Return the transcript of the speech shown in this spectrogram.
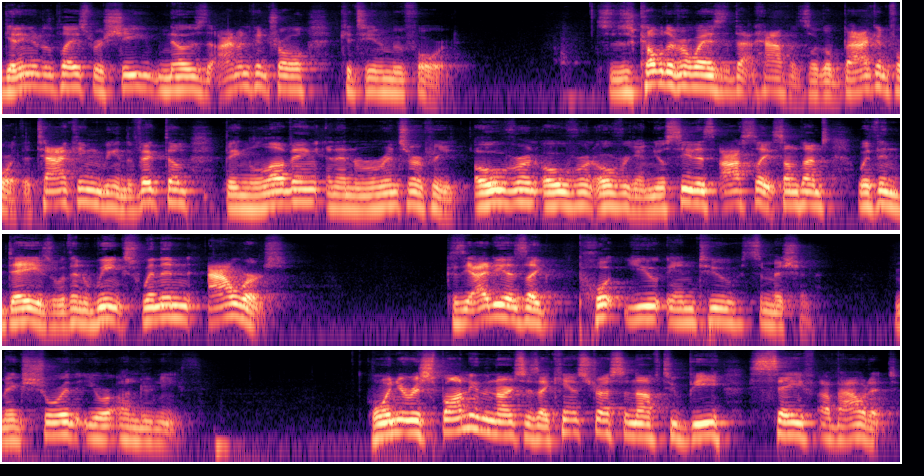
getting her to the place where she knows that I'm in control, continue to move forward. So there's a couple different ways that that happens. They'll go back and forth, attacking, being the victim, being loving, and then rinse and repeat over and over and over again. You'll see this oscillate sometimes within days, within weeks, within hours. Because the idea is like put you into submission. Make sure that you're underneath. When you're responding to the narcissist, I can't stress enough to be safe about it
